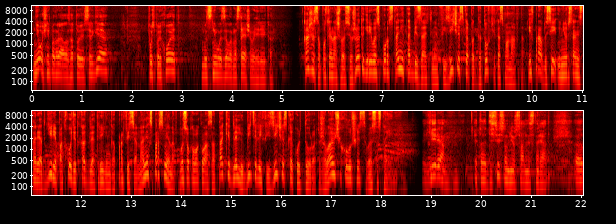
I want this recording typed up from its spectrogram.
Мне очень понравилось готовить Сергея. Пусть приходит, мы с него сделаем настоящего гирейка. Кажется, после нашего сюжета гиревой спорт станет обязательным физической подготовке космонавта. И вправду, сей универсальный снаряд гири подходит как для тренинга профессиональных спортсменов высокого класса, так и для любителей физической культуры, желающих улучшить свое состояние. Гиря – это действительно универсальный снаряд. Э,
